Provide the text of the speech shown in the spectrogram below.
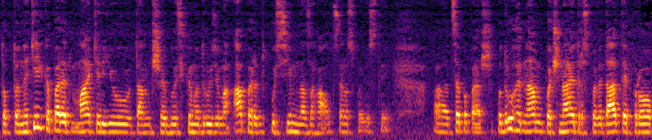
тобто не тільки перед матір'ю там чи близькими друзями, а перед усім на загал це розповісти. Це по-перше. По-друге, нам починають розповідати про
